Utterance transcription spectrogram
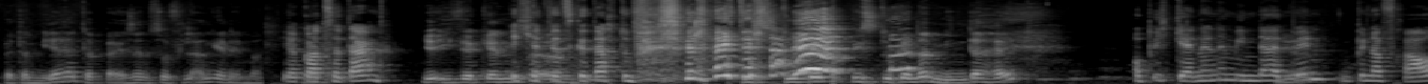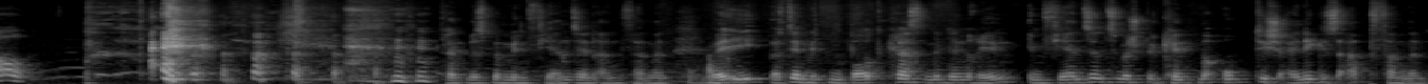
bei der Mehrheit dabei sein, so viel angenehmer. Ja, Gott sei Dank. Ja, ich wäre gern. Ich hätte äh, jetzt gedacht, du bist vielleicht. bist, du bist du gern eine Minderheit? Ob ich gerne eine Minderheit Ja. bin? Ich bin eine Frau. Vielleicht müssen wir mit dem Fernsehen anfangen. Weil ich, was denn mit dem Podcast, mit dem Reden, im Fernsehen zum Beispiel könnte man optisch einiges abfangen.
